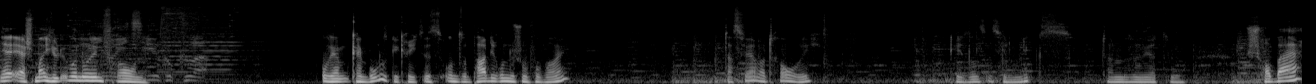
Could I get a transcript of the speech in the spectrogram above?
Ja, er schmeichelt immer nur den Frauen. Oh, wir haben keinen Bonus gekriegt. Ist unsere Partyrunde schon vorbei? Das wäre aber traurig. Okay, sonst ist hier nichts. Dann müssen wir zu Schobber,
